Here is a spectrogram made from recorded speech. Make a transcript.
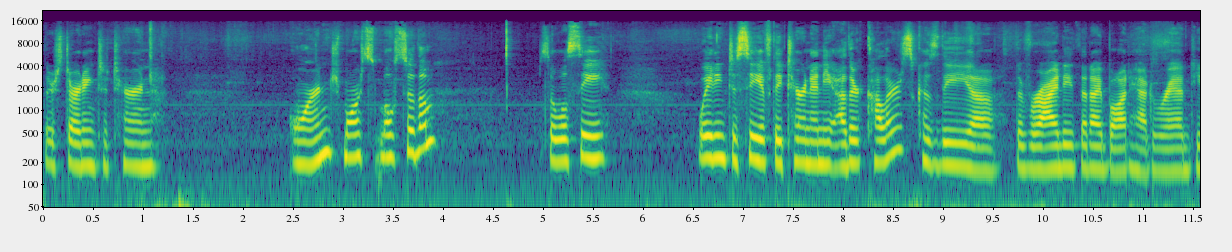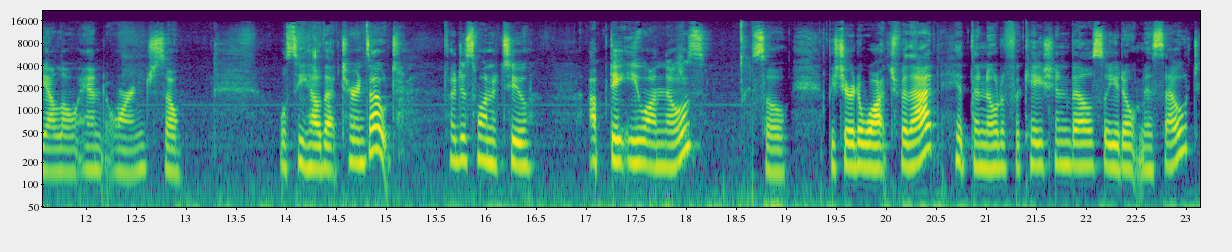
they're starting to turn orange, most, most of them. So we'll see, waiting to see if they turn any other colors because the, uh, the variety that I bought had red, yellow, and orange. So we'll see how that turns out. So I just wanted to update you on those. So be sure to watch for that. Hit the notification bell so you don't miss out.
